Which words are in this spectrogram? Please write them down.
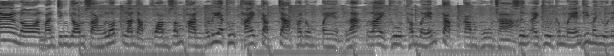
แน่นอน มันจึงยอมสั่งลดระดับความสัมพันธ์ เรียกทูตไทยกลับจากพนมเปญและไล่ทูตเขมรกลับกัมพูชา ซึ่งไอ้ทูตเขมรที่มาอยู่ใน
